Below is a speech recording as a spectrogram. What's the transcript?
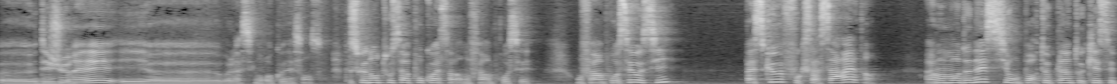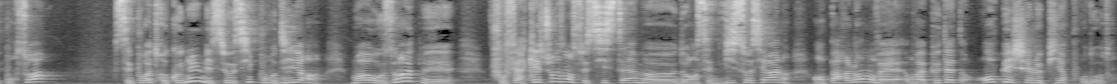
euh, des jurés, et euh, voilà, c'est une reconnaissance. Parce que dans tout ça, pourquoi on fait un procès? On fait un procès aussi parce que faut que ça s'arrête. À un moment donné, si on porte plainte, ok, c'est pour soi, c'est pour être connu, mais c'est aussi pour dire, moi, aux autres, mais faut faire quelque chose dans ce système, dans cette vie sociale. En parlant, on va, on va peut-être empêcher le pire pour d'autres.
